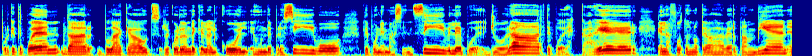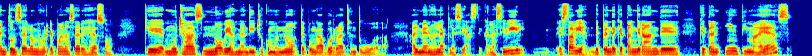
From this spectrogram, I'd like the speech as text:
porque te pueden dar blackouts. Recuerden de que el alcohol es un depresivo, te pone más sensible, puedes llorar, te puedes caer, en las fotos no te vas a ver tan bien, entonces lo mejor que pueden hacer es eso, que muchas novias me han dicho como no te pongas borracha en tu boda, al menos en la eclesiástica. En la civil está bien, depende qué tan grande, qué tan íntima es.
